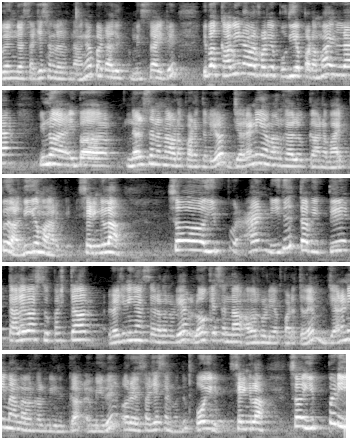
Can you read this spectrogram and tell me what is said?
இவங்க சஜஷனில் இருந்தாங்க பட் அதுக்கு மிஸ் ஆகிட்டு இப்போ கவின் அவர்களுடைய புதிய படமா இல்லை இன்னும் இப்போ நெல்சன் அண்ணாவோட படத்துலையோ? ஜெரணி அவர்களுக்கான வாய்ப்பு அதிகமாக இருக்குது சரிங்களா? ஸோ இப்போ அண்ட் இது தவிர்த்து தலைவர் சூப்பர் ஸ்டார் ரஜினிகாந்த் சார் அவர்களுடைய லோகேஷ் அண்ணா அவர்களுடைய படத்திலும் ஜனனி மேம் அவர்கள் மீது மீது ஒரு சஜஷன் வந்து போயிருக்கு. சரிங்களா? ஸோ இப்படி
